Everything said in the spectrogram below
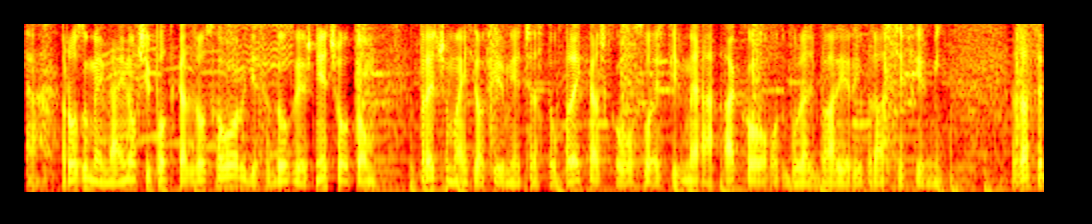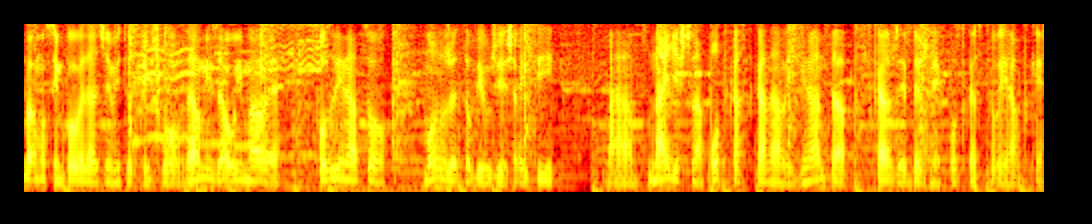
a rozumej najnovší podcast rozhovor, kde sa dozvieš niečo o tom, prečo majiteľ firmy je často prekážkou vo svojej firme a ako odbúrať bariéry v raste firmy. Za seba musím povedať, že mi to prišlo veľmi zaujímavé. Pozri na to, možno, že to využiješ aj ty. A nájdeš to na podcast kanáli GrantUp v každej bežnej podcastovej apke.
